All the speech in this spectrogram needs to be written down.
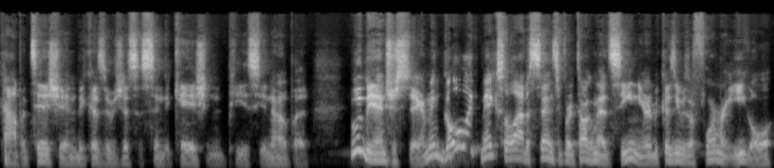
competition because it was just a syndication piece, you know. But it would be interesting. I mean, Golic makes a lot of sense if we're talking about senior because he was a former Eagle.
